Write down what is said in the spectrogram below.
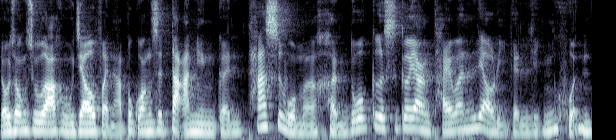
油葱酥啊，胡椒粉啊，不光是大面羹，它是我们很多各式各样台湾料理的灵魂。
